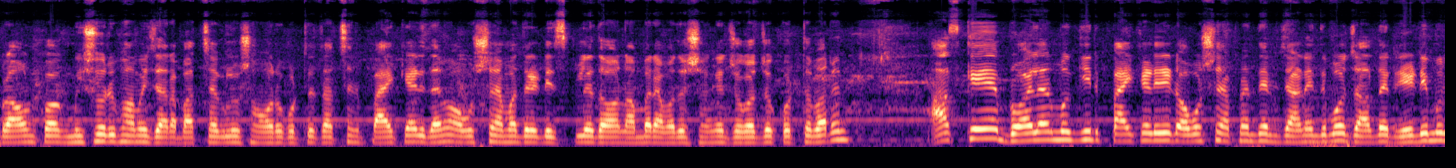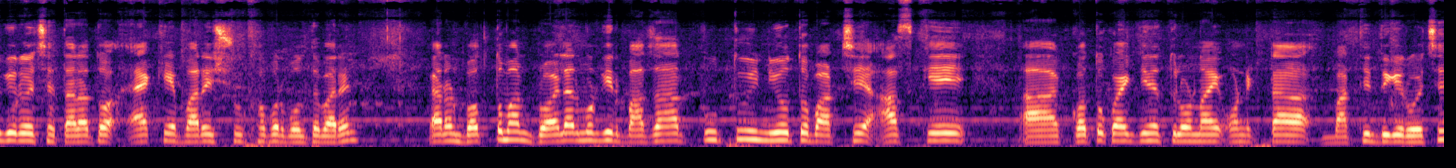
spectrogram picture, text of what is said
ব্রাউন কক মিশরি ফার্মে যারা বাচ্চাগুলো সংগ্রহ করতে চাচ্ছেন পাইকারি দামে অবশ্যই আমাদের ডিসপ্লে দেওয়া নাম্বারে আমাদের সঙ্গে যোগাযোগ করতে পারেন। আজকে ব্রয়লার মুরগির পাইকারি রেট অবশ্যই আপনাদের জানিয়ে দেবো। যাদের রেডি মুরগি রয়েছে, তারা তো একেবারে সুখবর বলতে পারেন। কারণ বর্তমান ব্রয়লার মুরগির বাজার প্রতিনিয়ত বাড়ছে। আজকে গত কয়েকদিনের তুলনায় অনেকটা বাড়তির দিকে রয়েছে।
